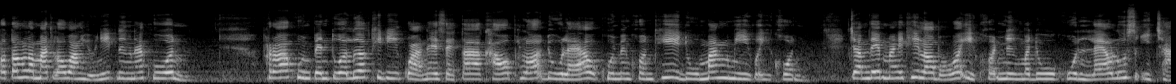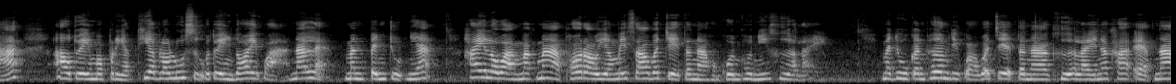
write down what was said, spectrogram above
ก็ต้องระมัดระวังอยู่นิดนึงนะคุณ เพราะคุณเป็นตัวเลือกที่ดีกว่าในสายตาเขา เพราะดูแล้วคุณเป็นคนที่ดูมั่งมีกว่าอีกคนจำได้ไหมที่เราบอกว่าอีกคนนึงมาดูคุณแล้วรู้สึกอิจฉา เอาตัวเองมาเปรียบเทียบแล้วรู้สึกว่าตัวเองด้อยกว่า นั่นแหละ มันเป็นจุดเนี้ย ให้ระวังมากๆ เพราะเรายังไม่ทราบว่าเจตนาของคนคนนี้คืออะไร มาดูกันเพิ่มดีกว่าว่าเจตนาคืออะไรนะคะ แอบน่า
